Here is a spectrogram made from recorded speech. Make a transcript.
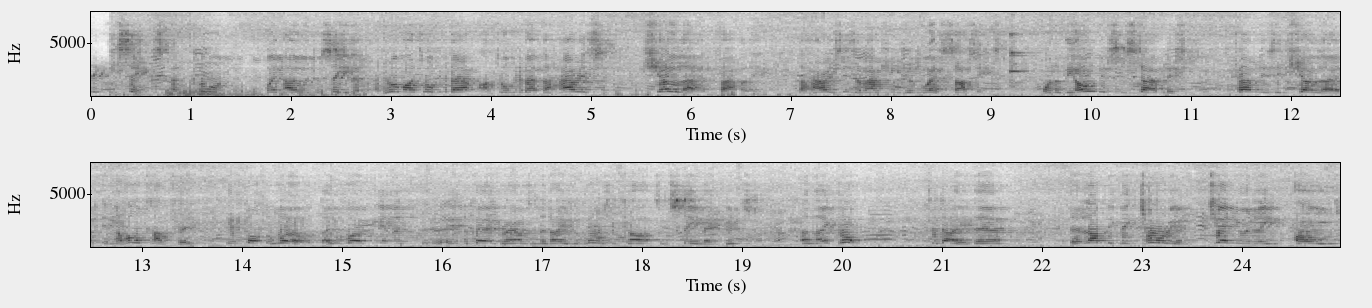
in 66 and Claude went over to see them. And who am I talking about? I'm talking about the Harris Showland family. The Harrises of Ashington, West Sussex. One of the oldest established families in Showland in the whole country, if not the world. They were working in the, in the fairgrounds in the days of horse and carts and steam engines, and they got today their, their lovely Victorian, genuinely old,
